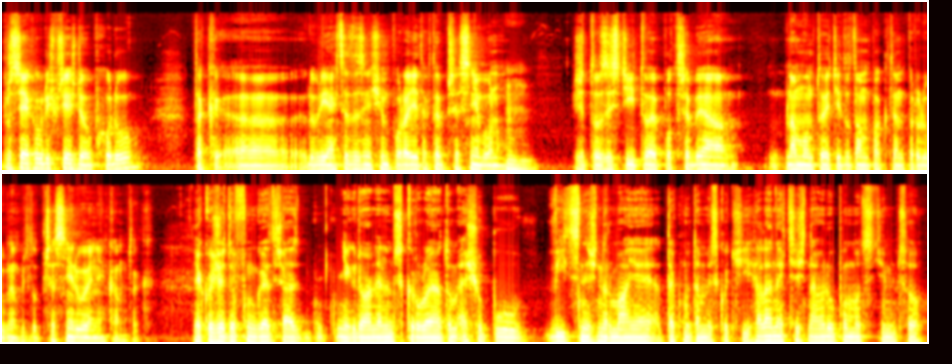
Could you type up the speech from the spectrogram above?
prostě jako když přijdeš do obchodu tak uh, dobrý, nechcete s něčím poradit, tak to je přesně ono. Mm-hmm. Že to zjistí tvoje potřeby a namontuje ti to tam pak ten produkt, nebo to přesně duje někam. Tak. Jakože to funguje třeba někdo, a nevím, scrolluje na tom e-shopu víc než normálně, tak mu tam vyskočí, hele, nechceš náhodou pomoct tím, co?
